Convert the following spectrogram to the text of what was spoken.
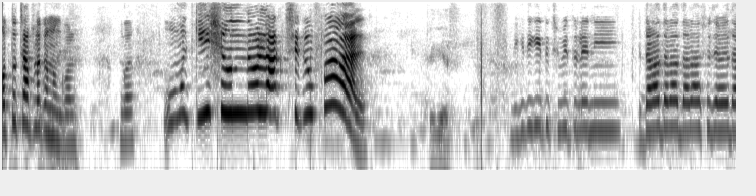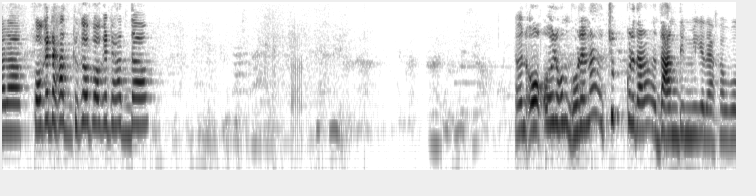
অত চাপ কেন গল? গল। উমা কি সুন্দর লাগছে গোপাল। ঠিক দেখি দেখি, একটু ছবি তুলে নি। দাঁড়া দাঁড়া দাঁড়া, সোজা হয়ে দাঁড়া। পকেটে হাত ঢুকাও, পকেটে হাত দাও। এখন ওইরকম ঘোরে না, চুপ করে দাঁড়াও, দান দিম্মিকে দেখাবো।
